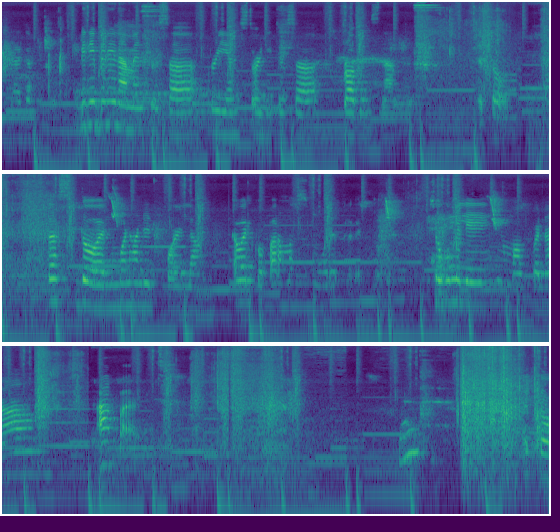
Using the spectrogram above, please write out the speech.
gagamit. Binibili namin to sa Korean store dito sa province namin. Ito. Tapos doon, 104 lang. Ewan ko, parang mas mura talaga ito. So, bumili yung mom ko ng apat. Ooh. Ito,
